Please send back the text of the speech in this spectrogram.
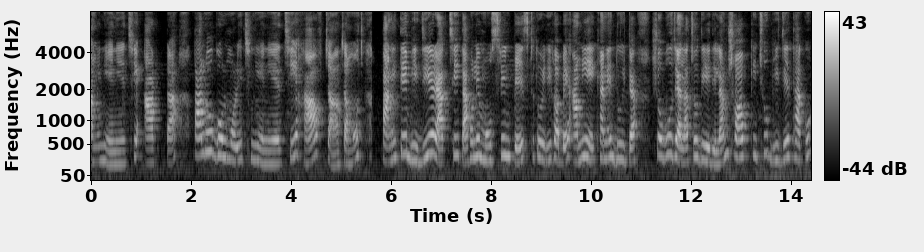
আমি নিয়ে নিয়েছি আটটা। কালো গোলমরিচ নিয়ে নিয়েছি হাফ চা চামচ। পানিতে ভিজিয়ে রাখছি, তাহলে মসৃণ পেস্ট তৈরি হবে। আমি এখানে দুইটা সবুজ এলাচও দিয়ে দিলাম। সব কিছু ভিজে থাকুক।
